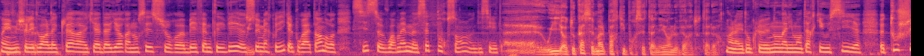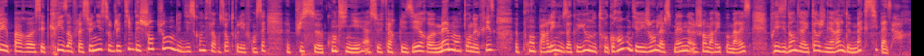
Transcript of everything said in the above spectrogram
Oui, Michel-Édouard Leclerc qui a d'ailleurs annoncé sur BFM TV ce mercredi qu'elle pourrait atteindre 6 voire même 7 d'ici l'été. oui, en tout cas, c'est mal parti pour cette année. On le verra tout à l'heure. Voilà, et donc le non alimentaire qui est aussi touché par cette crise inflationniste. Objectif des champions du discount faire en sorte que les Français puissent continuer à se faire plaisir, même en temps de crise. Pour en parler, nous accueillons notre grand dirigeant de la semaine, Jean-Marie Pomarès, président directeur général de Maxi Bazar.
